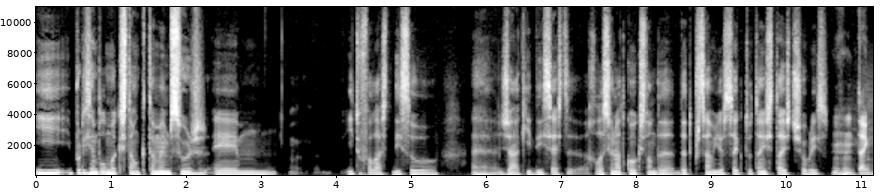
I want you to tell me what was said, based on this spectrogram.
E, por exemplo, uma questão que também me surge é. hum, E tu falaste disso ah, já aqui, disseste relacionado com a questão da, da depressão, e eu sei que tu tens textos sobre isso, Uhum, tenho.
